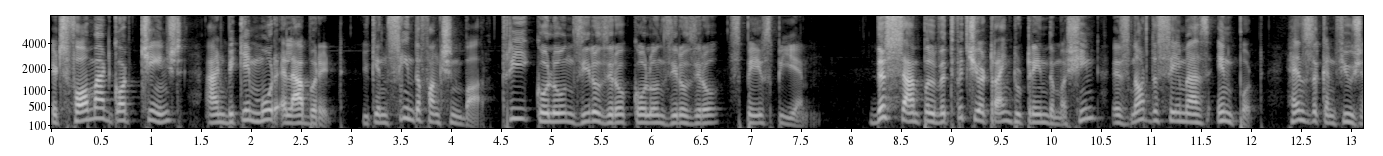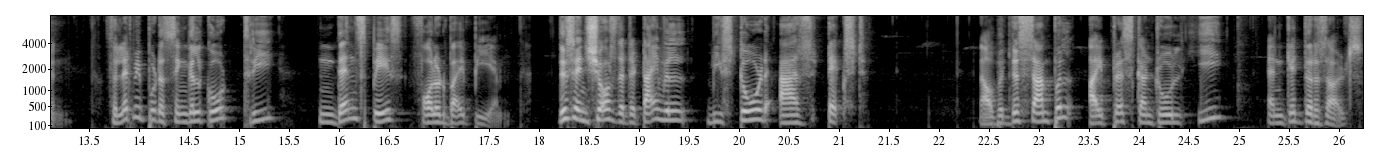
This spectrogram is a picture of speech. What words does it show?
its format got changed and became more elaborate. You can see in the function bar 3 colon 00 colon 00 space pm. This sample with which you're trying to train the machine is not the same as input, hence the confusion. So let me put a single quote 3 and then space followed by PM. This ensures that the time will be stored as text. Now with this sample, I press Ctrl E and get the results.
